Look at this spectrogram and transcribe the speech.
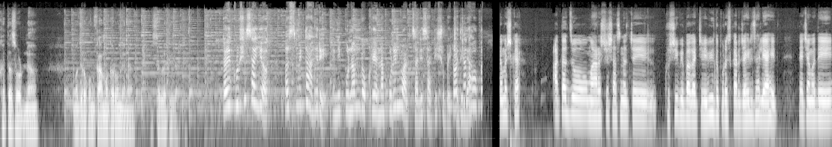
खतं सोडणं मजुराकडून कामं करून घेणं हे सगळं ती करते. यावेळी कृषी सहाय्यक अस्मिता आहिरे यांनी पूनम डोकळे यांना पुढील वाटचालीसाठी शुभेच्छा दिल्या. नमस्कार. आता जो महाराष्ट्र शासनाचे कृषी विभागाचे विविध पुरस्कार जाहीर झाले आहेत त्याच्यामध्ये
